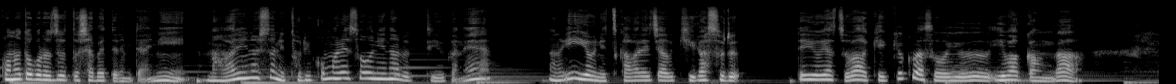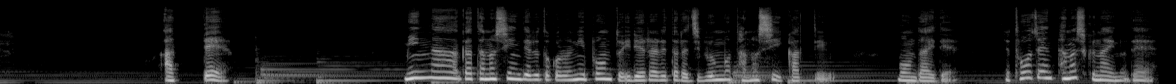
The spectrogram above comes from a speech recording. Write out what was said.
このところずっと喋ってるみたいに、周りの人に取り込まれそうになるっていうかね、あの、いいように使われちゃう気がするっていうやつは、結局はそういう違和感がって、みんなが楽しんでるところにポンと入れられたら自分も楽しいかっていう問題で、で当然楽しくないので、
